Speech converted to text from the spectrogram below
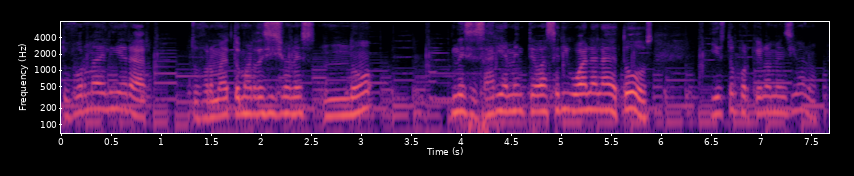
tu forma de liderar, tu forma de tomar decisiones no necesariamente va a ser igual a la de todos. ¿Y esto por qué lo menciono?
